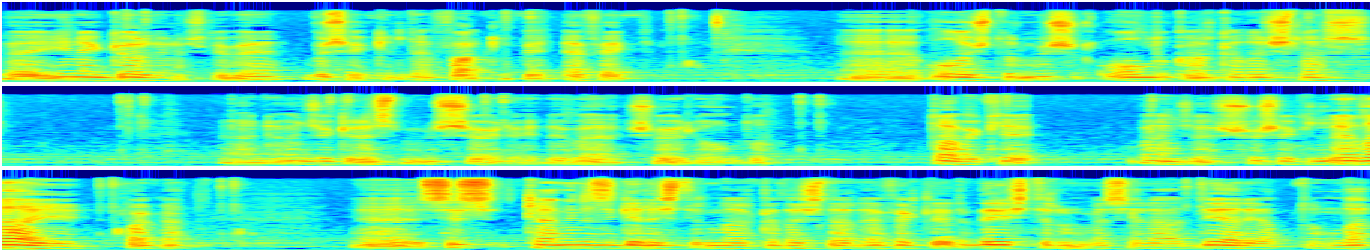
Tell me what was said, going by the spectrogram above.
Ve yine gördüğünüz gibi bu şekilde farklı bir efekt e, oluşturmuş olduk arkadaşlar. Yani önceki resmimiz şöyleydi ve şöyle oldu. Tabii ki bence şu şekilde daha iyi. Fakat e, siz kendinizi geliştirin arkadaşlar. Efektleri değiştirin mesela. Diğer yaptığımda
